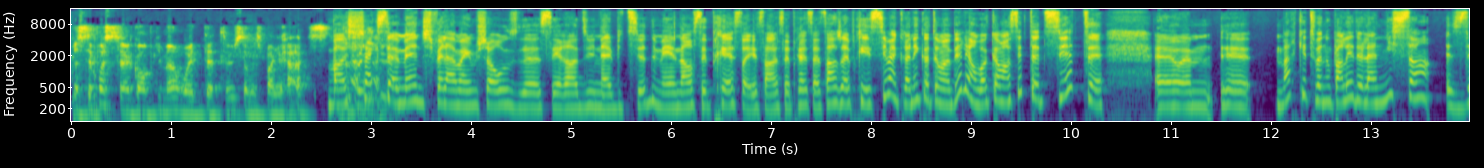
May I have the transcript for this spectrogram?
Je sais pas si c'est un compliment ou être têteux, ça, mais c'est pas grave. Bon, chaque semaine, je fais la même chose. C'est rendu une habitude, mais non, c'est très sincère. C'est très sincère. J'apprécie ma chronique automobile et on va commencer tout de suite. Euh, euh, Marc, tu vas nous parler de la Nissan Z.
